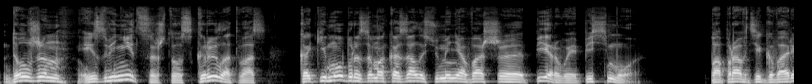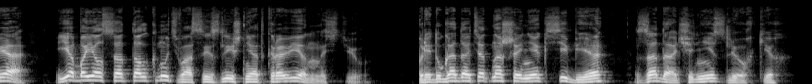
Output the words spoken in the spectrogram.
Должен извиниться, что скрыл от вас, каким образом оказалось у меня ваше первое письмо. По правде говоря, я боялся оттолкнуть вас излишней откровенностью. Предугадать отношение к себе – задача не из легких.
